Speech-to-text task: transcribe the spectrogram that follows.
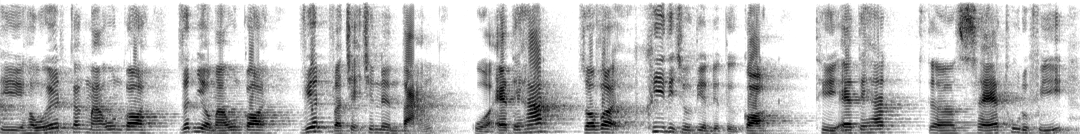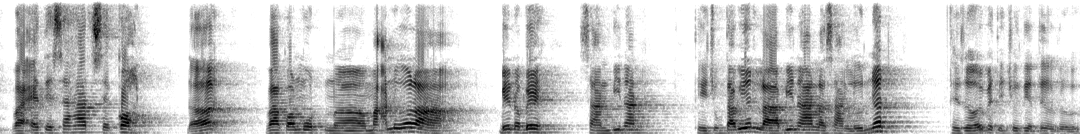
thì hầu hết các mã ôn coi rất nhiều mã ôn coi viết và chạy trên nền tảng của ETH do vậy khi thị trường tiền điện tử còn thì ETH uh, ờ, sẽ thu được phí và ETH sẽ còn. Đấy. Và còn một uh, mã nữa là BNB sàn Binance. Thì chúng ta biết là Binance là sàn lớn nhất thế giới về thị trường tiền tử.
